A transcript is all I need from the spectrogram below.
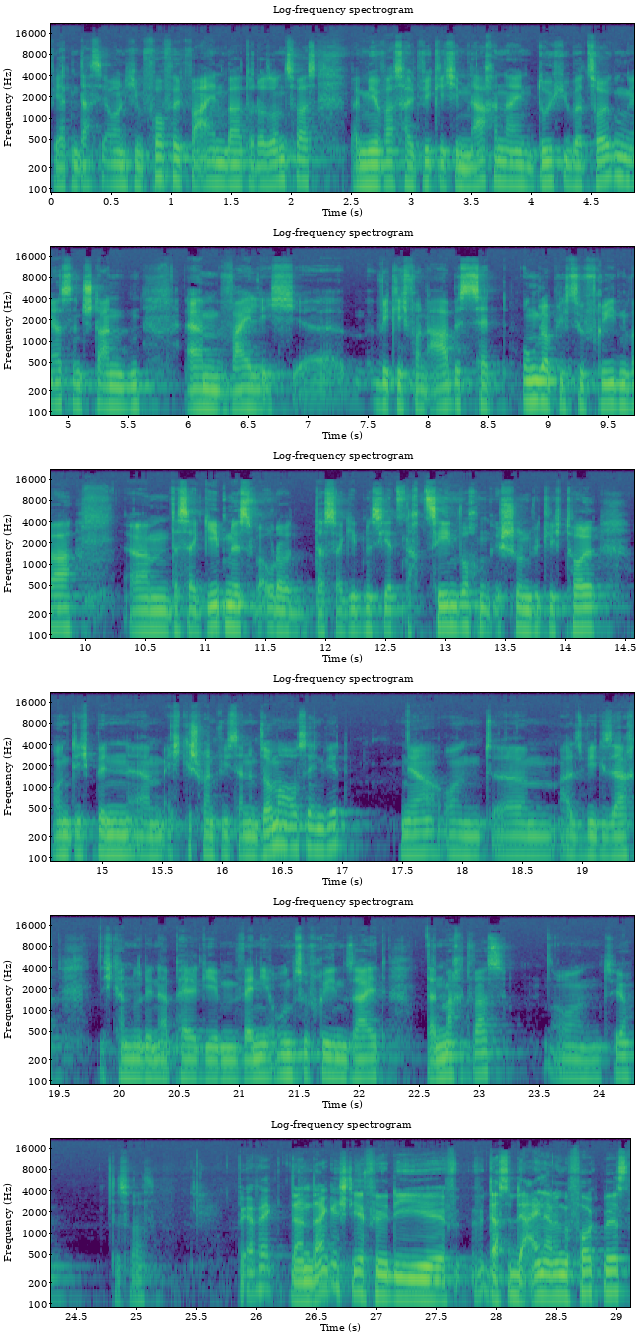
wir hatten das ja auch nicht im Vorfeld vereinbart oder sonst was. Bei mir war es halt wirklich im Nachhinein durch Überzeugung erst entstanden, ähm, weil ich äh, wirklich von A bis Z unglaublich zufrieden war. Ähm, das Ergebnis oder das Ergebnis jetzt nach zehn Wochen ist schon wirklich toll und ich bin ähm, echt gespannt, wie es dann im Sommer aussehen wird. Ja, und ähm, also wie gesagt, ich kann nur den Appell geben, wenn ihr unzufrieden seid, dann macht was. Und ja, das war's. Perfekt, dann danke ich dir für die, dass du der Einladung gefolgt bist.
